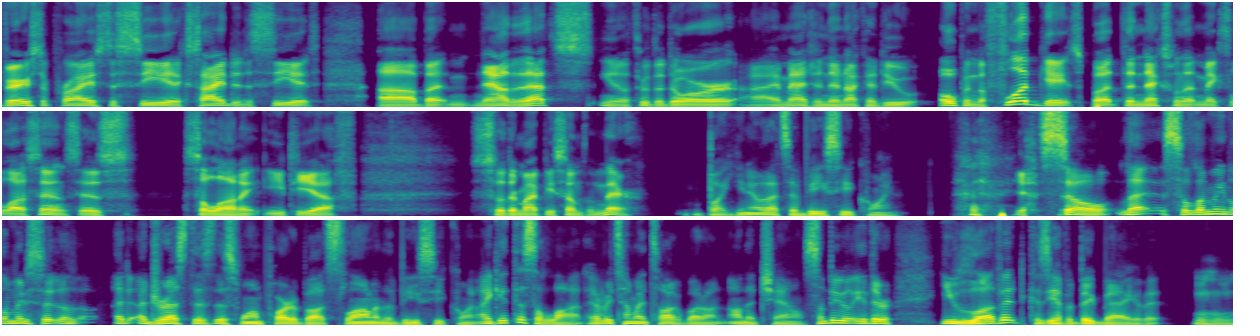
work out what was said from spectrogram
Very surprised to see it, excited to see it. Uh, but now that that's you know through the door, I imagine they're not going to do open the floodgates. But the next one that makes a lot of sense is Solana ETF. So there might be something there. But you know, that's a VC coin. yeah. So let so let me let me just uh, address this this one part about Solana and the VC coin. I get this a lot every time I talk about it on, on the channel. Some people either you love it because you have a big bag of it, hmm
